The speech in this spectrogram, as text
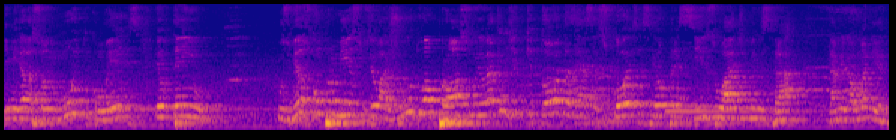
e me relaciono muito com eles, eu tenho os meus compromissos, eu ajudo ao próximo, eu acredito que todas essas coisas eu preciso administrar da melhor maneira.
